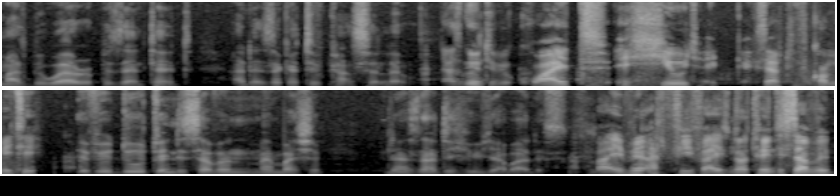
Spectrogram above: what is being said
must be well represented at the Executive Council level. That's going to be quite a huge executive committee. If you do 27 membership, there's nothing huge about this. But even at FIFA, it's not 27.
